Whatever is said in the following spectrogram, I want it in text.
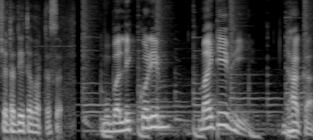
সেটা দিতে পারতেছে। Muballik Karim my TV Dhaka.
